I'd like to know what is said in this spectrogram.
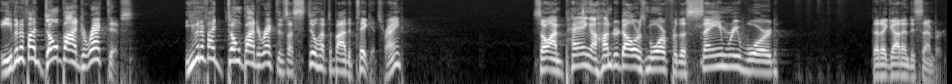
even if I don't buy directives, even if I don't buy directives, I still have to buy the tickets, right? So I'm paying $100 more for the same reward that I got in December.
